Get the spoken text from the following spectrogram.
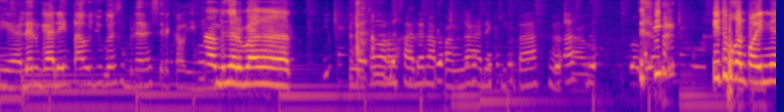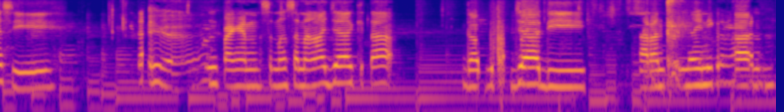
Iya, dan gak ada yang tahu juga sebenarnya circle ini. Nah, bener banget. Nggak tahu orang sadar apa enggak ada kita nggak Kelas tahu. 12 Itu bukan poinnya sih. Iya. Cuman pengen senang-senang aja kita gabut aja di karantina ini kan.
